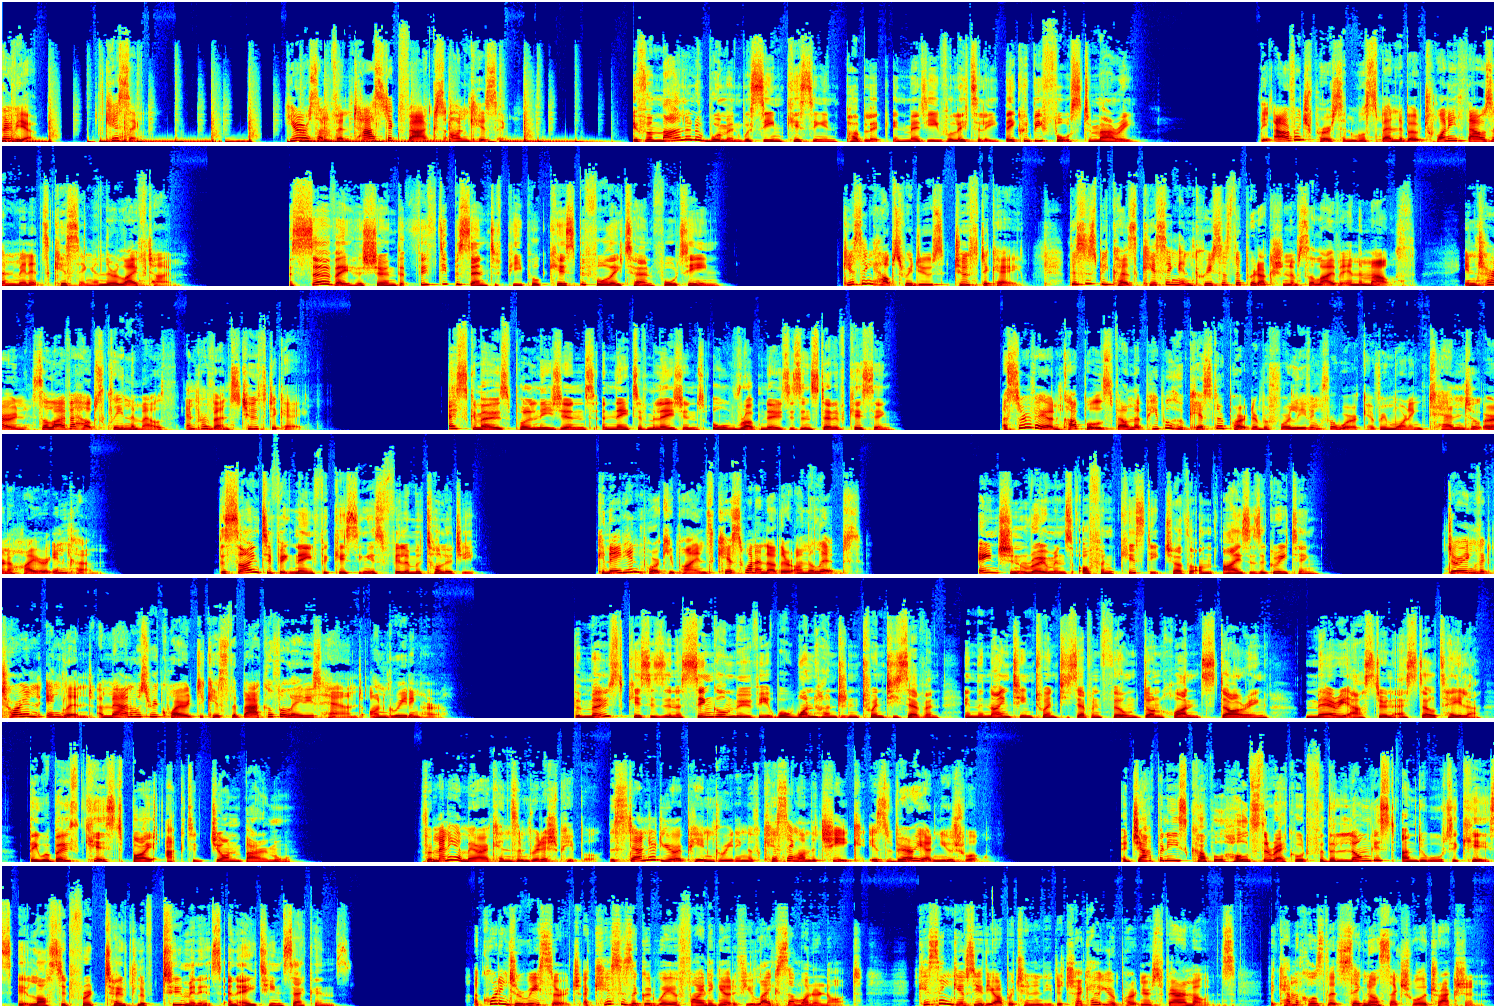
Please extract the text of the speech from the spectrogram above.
Trivia Kissing. Here are some fantastic facts on kissing. If a man and a woman were seen kissing in public in medieval Italy, they could be forced to marry. The average person will spend about 20,000 minutes kissing in their lifetime. A survey has shown that 50% of people kiss before they turn 14. Kissing helps reduce tooth decay. This is because kissing increases the production of saliva in the mouth. In turn, saliva helps clean the mouth and prevents tooth decay. Eskimos, Polynesians, and native Malaysians all rub noses instead of kissing. A survey on couples found that people who kiss their partner before leaving for work every morning tend to earn a higher income. The scientific name for kissing is philematology. Canadian porcupines kiss one another on the lips. Ancient Romans often kissed each other on the eyes as a greeting. During Victorian England, a man was required to kiss the back of a lady's hand on greeting her. The most kisses in a single movie were 127 in the 1927 film Don Juan, starring Mary Astor and Estelle Taylor. They were both kissed by actor John Barrymore. For many Americans and British people, the standard European greeting of kissing on the cheek is very unusual. A Japanese couple holds the record for the longest underwater kiss. It lasted for a total of 2 minutes and 18 seconds. According to research, a kiss is a good way of finding out if you like someone or not. Kissing gives you the opportunity to check out your partner's pheromones, the chemicals that signal sexual attraction.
